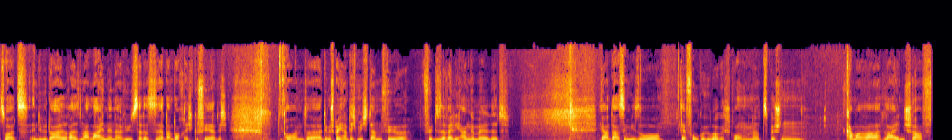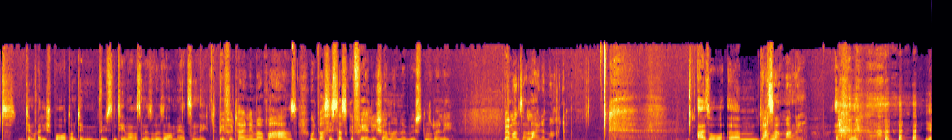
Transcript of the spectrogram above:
so als Individualreisender alleine in der Wüste, das ist ja dann doch recht gefährlich. Und äh, dementsprechend hatte ich mich dann für, für diese Rallye angemeldet. Ja, und da ist irgendwie so der Funke übergesprungen, ne? Zwischen Kamera, Leidenschaft, dem Rallye-Sport und dem Wüstenthema, was mir sowieso am Herzen liegt. Wie viele Teilnehmer waren es? Und was ist das Gefährliche an einer Wüstenrallye? Wenn man es alleine macht. Also ähm, Wassermangel. ja,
